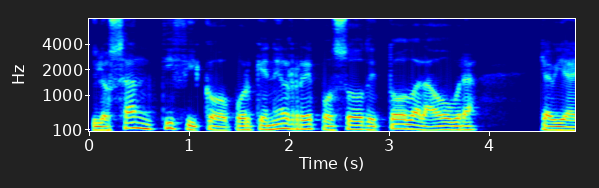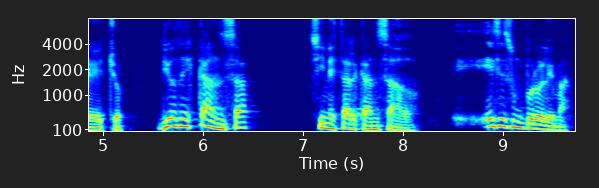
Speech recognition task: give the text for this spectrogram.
y lo santificó porque en él reposó de toda la obra que había hecho. Dios descansa sin estar cansado. E-, ese es un problema.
